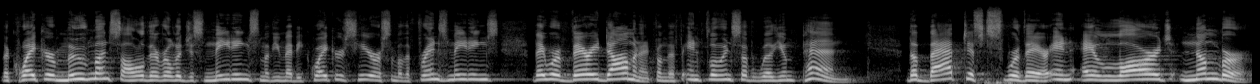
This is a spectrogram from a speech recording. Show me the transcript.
The Quaker movements, all of their religious meetings, some of you may be Quakers here, or some of the Friends meetings, they were very dominant from the influence of William Penn. The Baptists were there in a large number.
